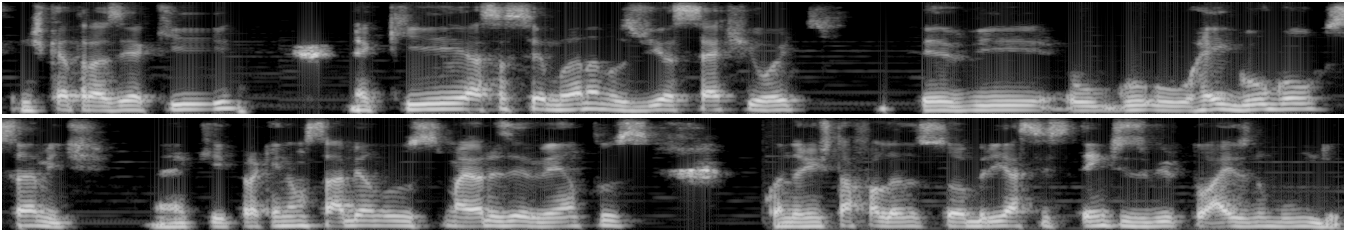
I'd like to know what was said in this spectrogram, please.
que a gente quer trazer aqui é que essa semana, nos dias 7 e 8, teve o, o Hey Google Summit, né, que para quem não sabe é um dos maiores eventos quando a gente está falando sobre assistentes virtuais no mundo.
